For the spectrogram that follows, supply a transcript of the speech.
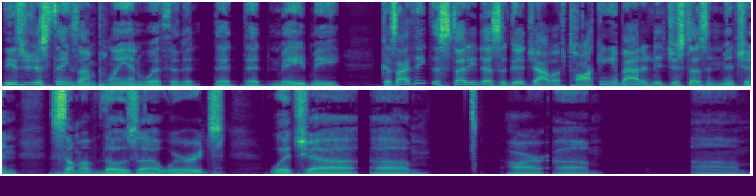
these are just things I'm playing with and that, that, that made me, because I think the study does a good job of talking about it. It just doesn't mention some of those uh, words, which uh, um, are, um, um,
